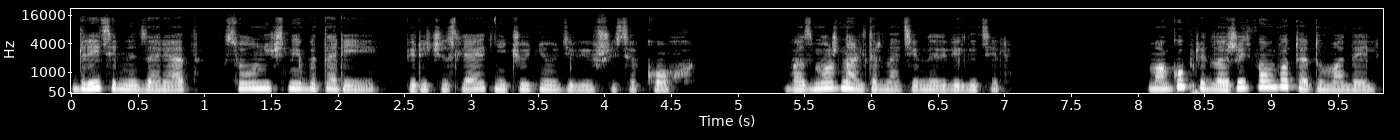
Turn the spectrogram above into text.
Длительный заряд, солнечные батареи, перечисляет ничуть не удивившийся Кох. Возможно, альтернативный двигатель. Могу предложить вам вот эту модель.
